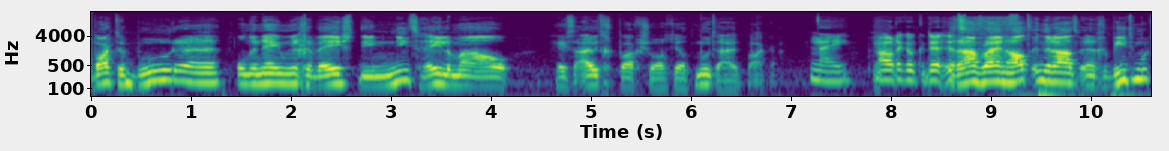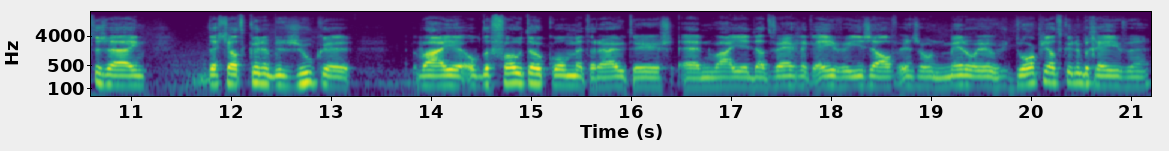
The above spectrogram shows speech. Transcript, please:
Bart de Boer eh, ondernemingen geweest. Die niet helemaal heeft uitgepakt zoals hij had moeten uitpakken. Nee. Maar wat ik ook... De, het- Raaflijn had inderdaad een gebied moeten zijn dat je had kunnen bezoeken waar je op de foto kon met de ruiters en waar je daadwerkelijk even jezelf in zo'n middeleeuws dorpje had kunnen begeven.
